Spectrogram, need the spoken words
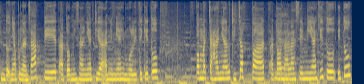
bentuknya bulan sabit atau misalnya dia anemia hemolitik itu pemecahannya lebih cepat atau Iya. talasemia gitu itu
